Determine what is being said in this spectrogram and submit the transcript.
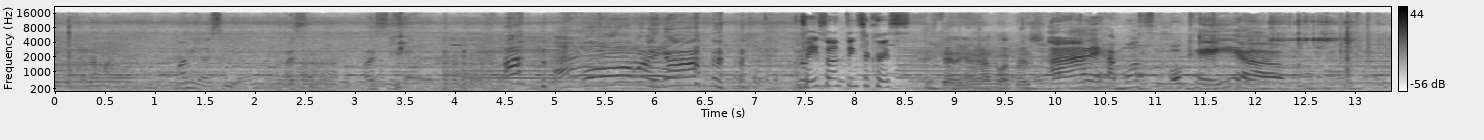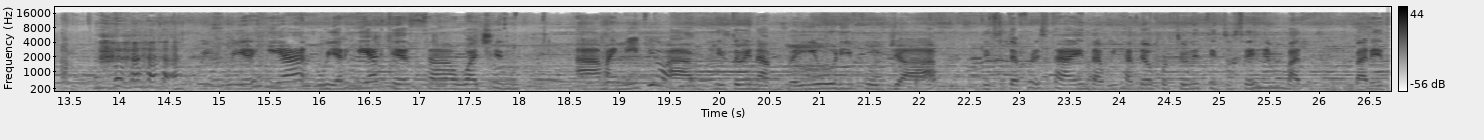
I see. I see. I see Say something to Chris. Ah, dejamos, okay. Um, we, we, are here, we are here just uh, watching uh, my nephew. Um, he's doing a beautiful job. This is the first time that we have the opportunity to see him, but, but it's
